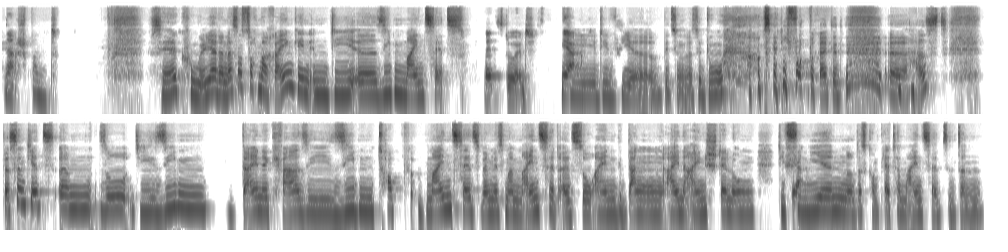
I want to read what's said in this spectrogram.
Ja, spannend. Sehr cool. Ja, dann lass uns doch mal reingehen in die äh, sieben Mindsets. Let's do it. Ja. Die, die wir, beziehungsweise du hauptsächlich vorbereitet äh, hast. Das sind jetzt ähm, so die sieben deine quasi sieben Top-Mindsets, wenn wir jetzt mal Mindset als so einen Gedanken, eine Einstellung definieren ja. und das komplette Mindset sind dann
